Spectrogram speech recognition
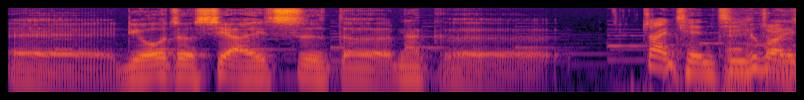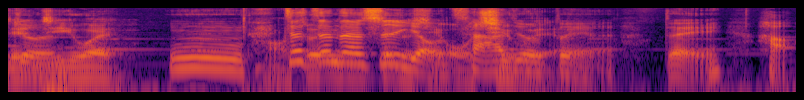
呃，留着下一次的那个赚钱机会，赚钱机会。嗯，这真的是有差就对了。对，好，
